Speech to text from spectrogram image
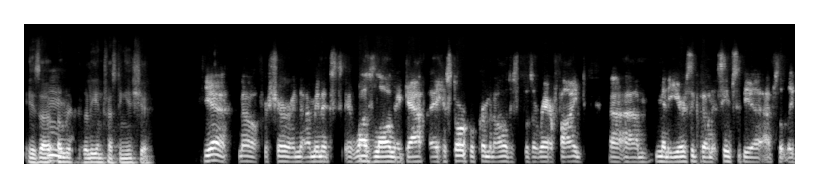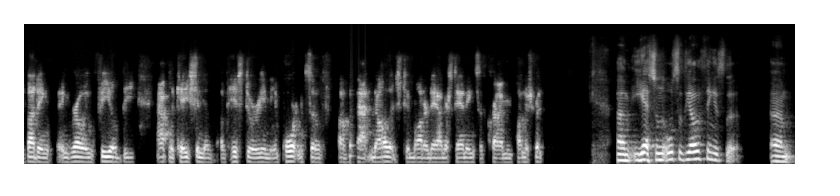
is a, mm. a, hmm. really, really interesting issue yeah no for sure and i mean it's it was long a gap a historical criminologist was a rare find uh, um, many years ago, and it seems to be an absolutely budding and growing field. The application of, of history and the importance of, of that knowledge to modern day understandings of crime and punishment. Um, yes, and also the other thing is that um,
